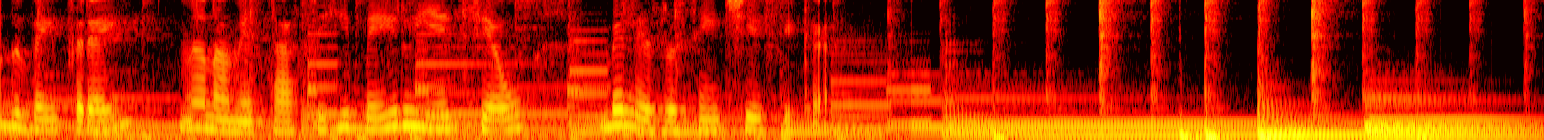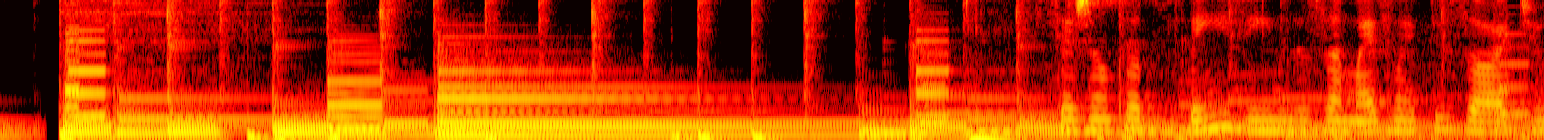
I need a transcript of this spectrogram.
tudo bem por aí? Meu nome é Tassi Ribeiro e esse é o Beleza Científica. Sejam todos bem-vindos a mais um episódio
